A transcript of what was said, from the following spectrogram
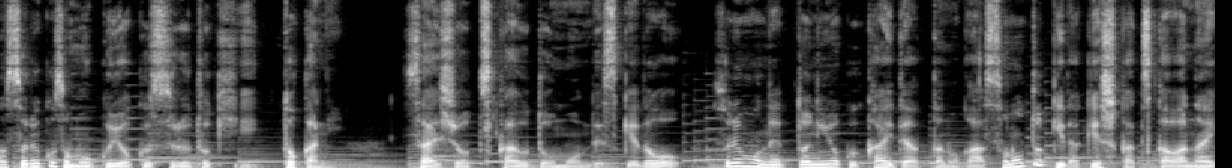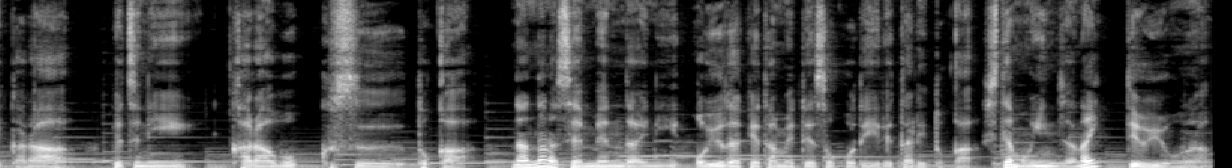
まあそれこそ沐浴するときとかに最初使うと思うんですけど、それもネットによく書いてあったのが、その時だけしか使わないから、別にカラーボックスとか、なんなら洗面台にお湯だけ溜めてそこで入れたりとかしてもいいんじゃないっていうような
